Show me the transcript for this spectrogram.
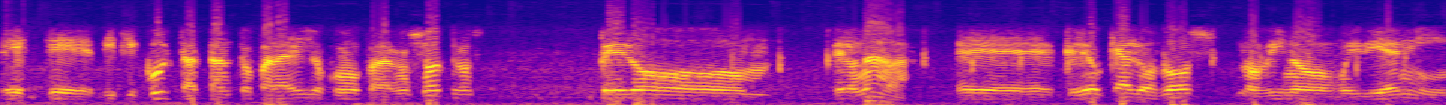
este, dificulta tanto para ellos como para nosotros pero pero nada eh, creo que a los dos nos vino muy bien y,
